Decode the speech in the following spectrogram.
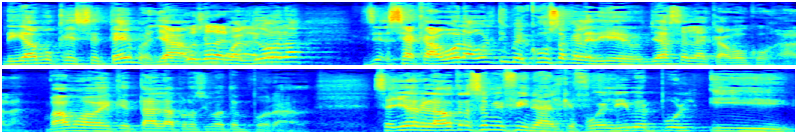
digamos que ese tema. Ya Guardiola, se se acabó la última excusa que le dieron, ya se le acabó con Haaland. Vamos a ver qué tal la próxima temporada. Señores, la otra semifinal que fue Liverpool y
